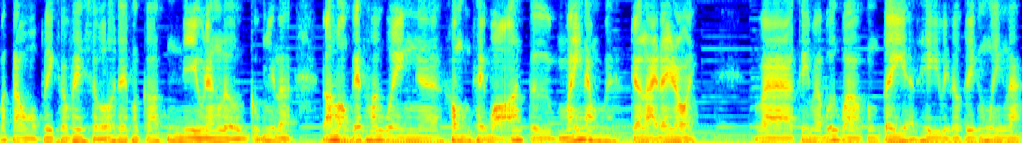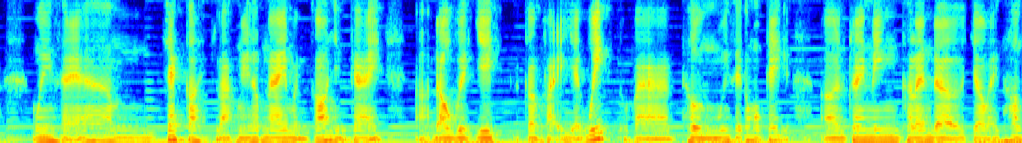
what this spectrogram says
bắt đầu một ly cà phê sữa để mà có nhiều năng lượng cũng như là đó là một cái thói quen à, không thể bỏ từ mấy năm trở lại đây rồi và khi mà bước vào công ty á, thì việc đầu tiên của Nguyên là Nguyên sẽ um, check coi là ngày hôm nay mình có những cái uh, đầu việc gì cần phải giải quyết. Và thường Nguyên sẽ có một cái uh, training calendar cho bản thân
